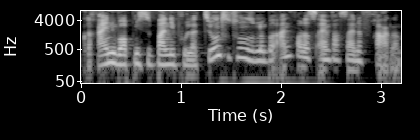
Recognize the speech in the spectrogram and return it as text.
rein überhaupt nichts mit Manipulation zu tun, sondern beantwortet einfach seine Frage.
